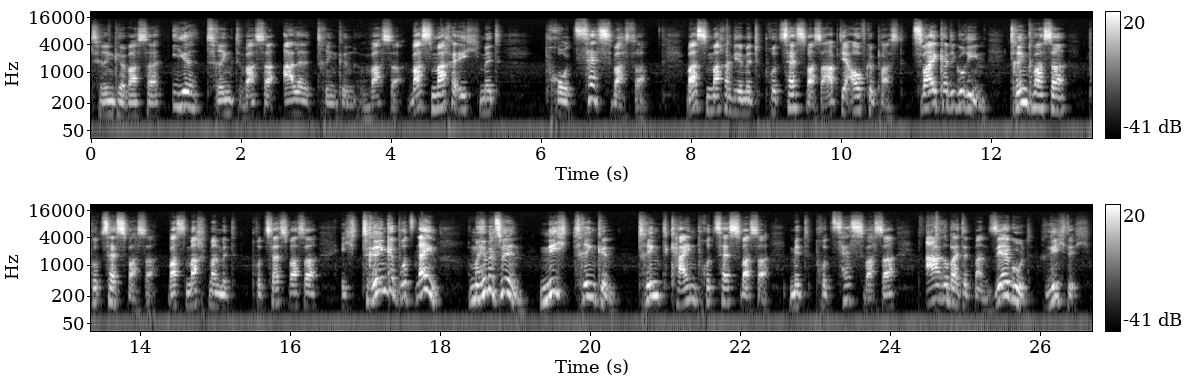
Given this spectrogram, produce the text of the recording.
trinke Wasser, ihr trinkt Wasser, alle trinken Wasser. Was mache ich mit Prozesswasser? Was machen wir mit Prozesswasser? Habt ihr aufgepasst? Zwei Kategorien. Trinkwasser, Prozesswasser. Was macht man mit Prozesswasser? Ich trinke Proz Nein, um Himmels Willen, nicht trinken. Trinkt kein Prozesswasser. Mit Prozesswasser arbeitet man. Sehr gut, richtig.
